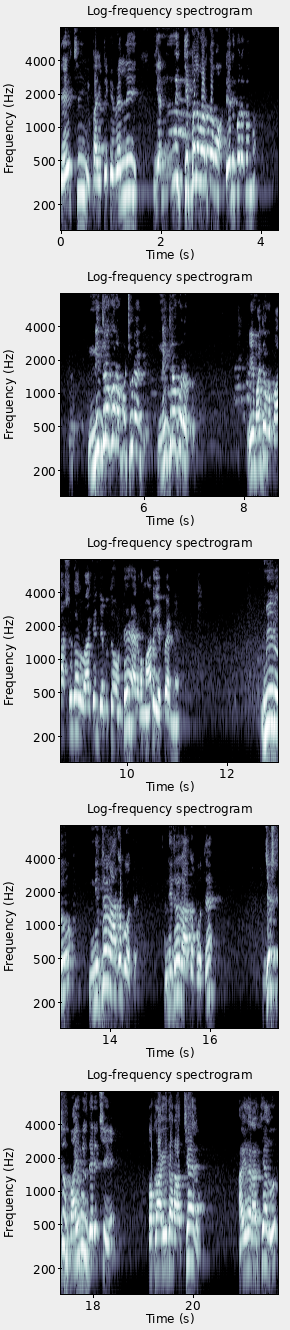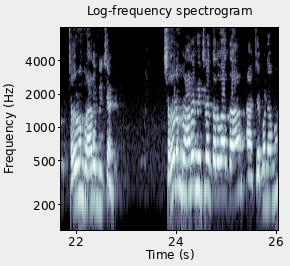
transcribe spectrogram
లేచి బయటికి వెళ్ళి ఎన్ని తిప్పలు పడతామో? దేని కొరకమ్మా నిద్ర కొరకు చూడండి నిద్ర కొరకు. ఈ మధ్య ఒక పాస్టర్ గారు వాక్యం చెబుతూ ఉంటే ఆయన ఒక మాట చెప్పాడు నేను. మీరు నిద్ర రాకపోతే నిద్ర రాకపోతే జస్ట్ బైబిల్ తెరిచి ఒక ఐదారు అధ్యాయాలు ఐదారు అధ్యాయాలు చదవడం ప్రారంభించండి. చదవడం ప్రారంభించిన తర్వాత చెప్పండి అమ్మా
